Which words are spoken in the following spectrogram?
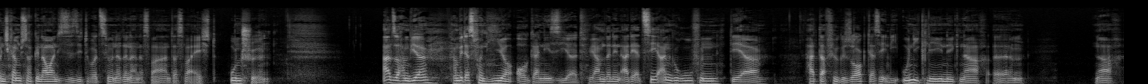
und ich kann mich noch genau an diese Situation erinnern. Das war, das war echt unschön. Also haben wir, haben wir das von hier organisiert. Wir haben dann den ADAC angerufen, der hat dafür gesorgt, dass er in die Uniklinik nach, ähm, nach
